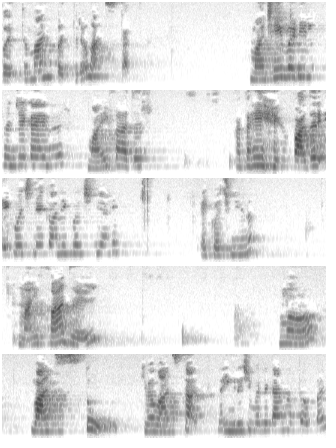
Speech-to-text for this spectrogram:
वर्तमानपत्र वाचतात. माझे वडील म्हणजे काय येणार? माय फादर आता हे फादर एक वचनी आहे का अनेक वचनी आहे? एक वचनी आहे ना? माय फादर मग वाचतो किंवा वाचतात. इंग्रजीमध्ये काय म्हणतो आपण?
